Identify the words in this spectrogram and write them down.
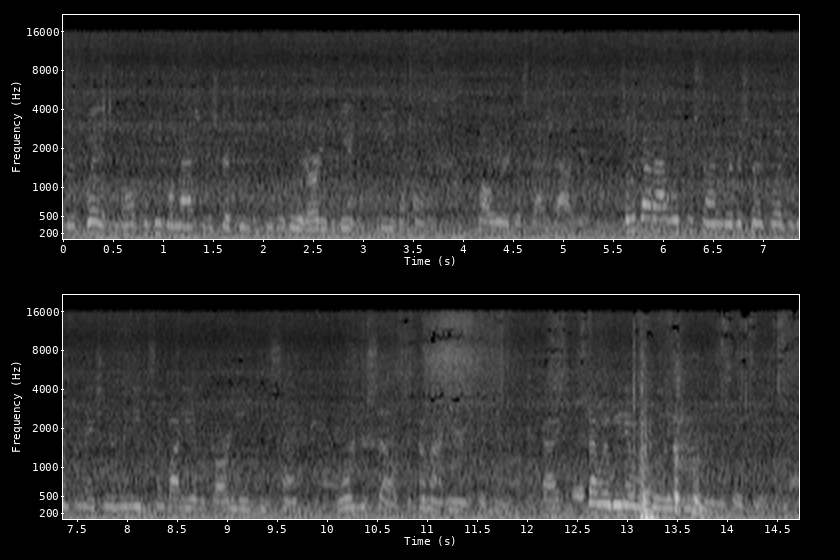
was with multiple people matching descriptions of people who had already began to flee the home while we were dispatched out here. So we got out with your son. We're just going to collect his information, and we need somebody of a guardian consent or yourself to come out here and pick him up. Okay? That way we know we're releasing him into safety of somebody.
